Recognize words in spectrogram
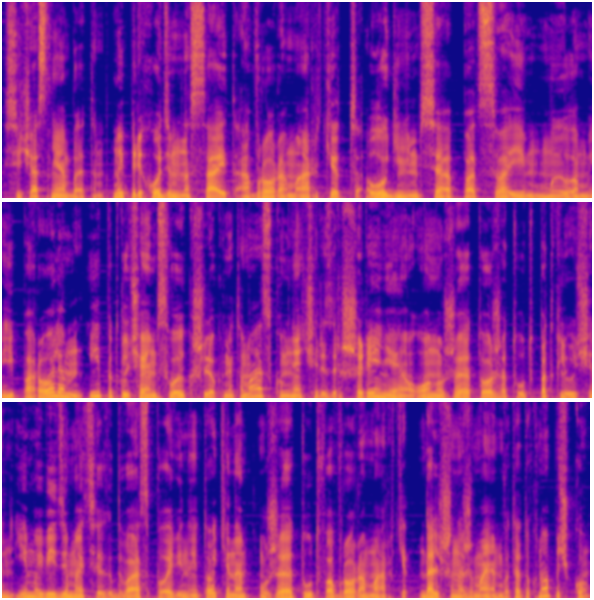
Сейчас не об этом. Мы переходим на сайт Aurora Market, логинимся под своим мылом и паролем и подключаем свой кошелек MetaMask. У меня через расширение он уже тоже тут подключен. И мы видим этих два с половиной токена уже тут в Aurora Market. Дальше нажимаем вот эту кнопочку,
